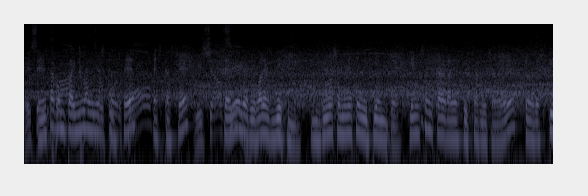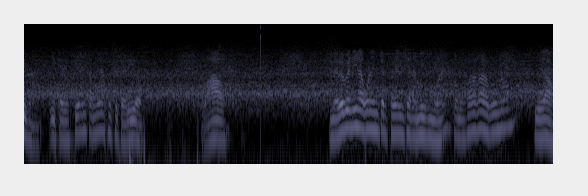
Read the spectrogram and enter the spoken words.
En esta compañía hay una escasez, escasez seria de rivales dignos. Ninguno se merece mi tiempo. ¿Quién se encarga de fichar luchadores? Que lo despidan y que decidan también a su superior. ¡Wow! Me veo venir alguna interferencia ahora mismo, ¿eh? Como salga alguno, cuidado.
